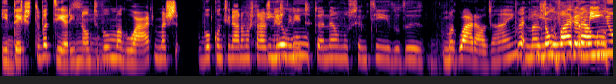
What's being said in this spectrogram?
e deixo-te bater e Sim. não te vou magoar, mas vou continuar a mostrar os e meus a limites. luta não no sentido de magoar alguém, mas não vai um caminho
